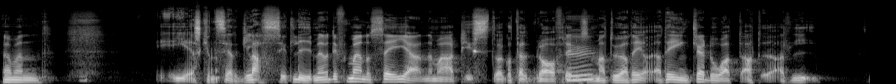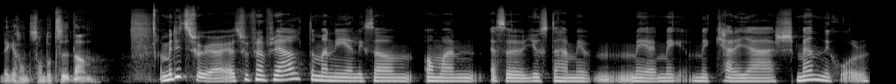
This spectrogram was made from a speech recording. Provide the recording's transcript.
ja men, jag ska inte säga ett glassigt liv, men det får man ändå säga när man är artist och har gått väldigt bra för dig. Liksom. Mm. Liksom, att, du, att, det, att det är enklare då att, att, att lägga sånt, sånt åt sidan. Ja, men det tror jag. Jag tror framförallt om man är liksom, om man, alltså just det här med, med, med, med karriärsmänniskor.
